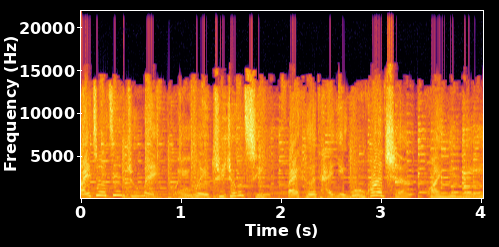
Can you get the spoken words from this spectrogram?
怀旧建筑美，回味剧中情。白河台影文化城欢迎您。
